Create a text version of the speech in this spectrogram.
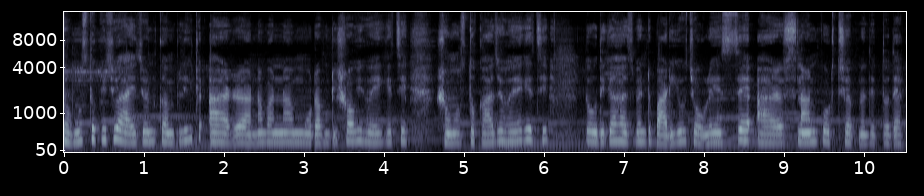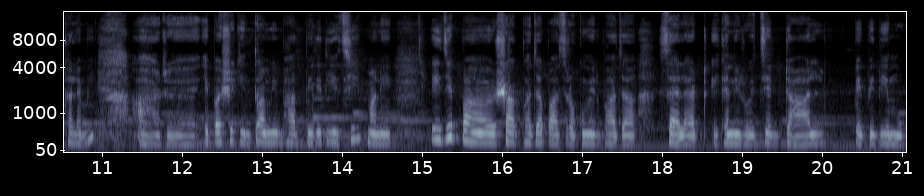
সমস্ত কিছু আয়োজন কমপ্লিট আর রান্নাবান্না মোটামুটি সবই হয়ে গেছে, সমস্ত কাজও হয়ে গেছে। তো ওদিকে হাজব্যান্ড বাড়িও চলে এসছে আর স্নান করছে আপনাদের তো দেখালামই। আর এপাশে কিন্তু আমি ভাত বেড়ে দিয়েছি মানে এই যে শাক ভাজা, পাঁচ রকমের ভাজা, স্যালাড, এখানে রয়েছে ডাল, পেঁপে দিয়ে মুগ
